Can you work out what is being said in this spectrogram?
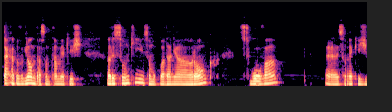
Tak na to wygląda. Są tam jakieś rysunki, są układania rąk, słowa, e, są jakieś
